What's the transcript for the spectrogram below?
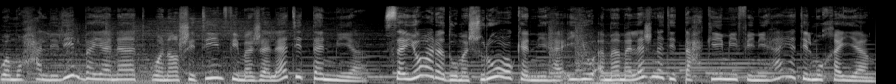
ومحللي البيانات وناشطين في مجالات التنمية. سيعرض مشروعك النهائي أمام لجنة التحكيم في نهاية المخيم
